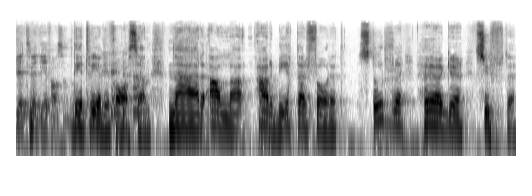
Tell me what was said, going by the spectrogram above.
Det är tredje fasen. Då. Det är tredje fasen. när alla arbetar för ett större, högre syfte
